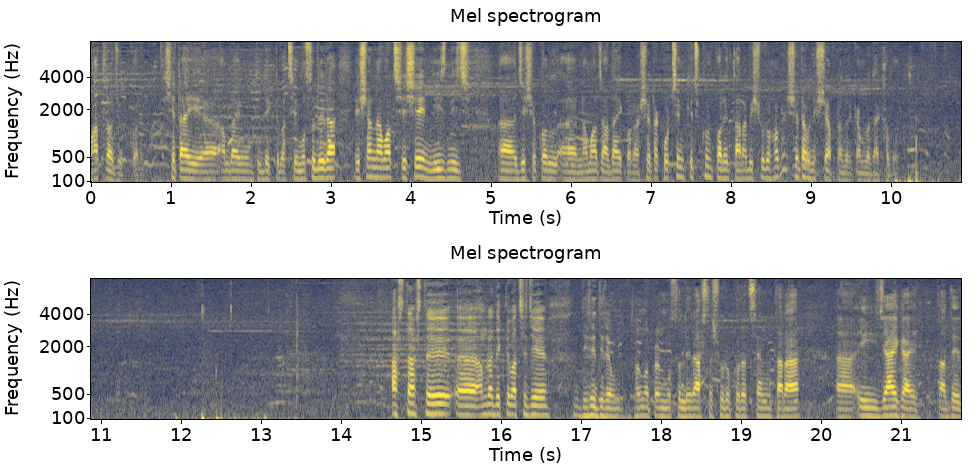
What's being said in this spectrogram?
মাত্রা যোগ করে। সেটাই আমরা এই মুহূর্তে দেখতে পাচ্ছি। মুসল্লিরা এশার নামাজ শেষে নিজ নিজ যে সকল নামাজ আদায় করা সেটা করছেন, কিছুক্ষণ পরে তারাবি শুরু হবে, সেটাও নিশ্চয়ই আপনাদেরকে আমরা দেখাবো। আস্তে আস্তে আমরা দেখতে পাচ্ছি যে ধীরে ধীরে ধর্মপ্রাণ মুসল্লিরা আসতে শুরু করেছেন। তারা এই জায়গায় তাদের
